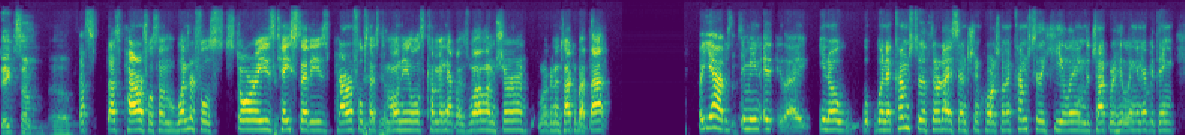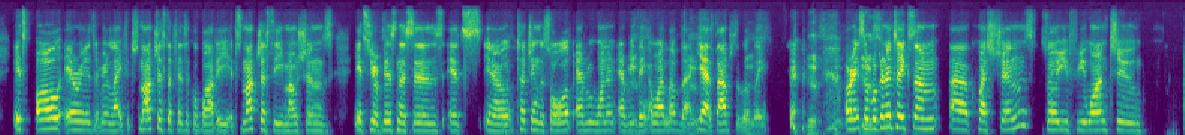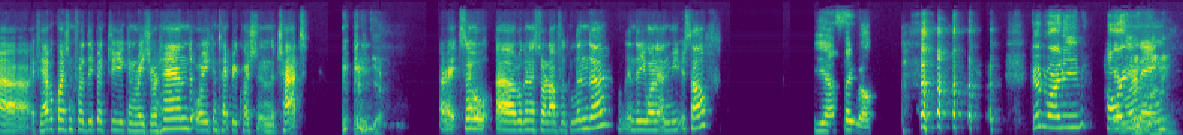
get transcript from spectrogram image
take some uh, that's that's powerful some wonderful stories case studies powerful testimonials yeah. coming up as well i'm sure we're going to talk about that but yeah i mean it, like you know when it comes to the third eye ascension course when it comes to the healing the chakra healing and everything it's all areas of your life. It's not just the physical body. It's not just the emotions. It's your businesses. It's you know touching the soul of everyone and everything. Yes. oh i love that. Yes, yes absolutely. Yes. All right, so we're going to take some uh, questions. So if you want to, uh, if you have a question for Deepakk Ji, you can raise your hand or you can type your question in the chat. yeah. All right, so uh, we're going to start off with Linda. Linda, you want to unmute yourself? Yes, I will. Good morning. How Good are morning. you?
